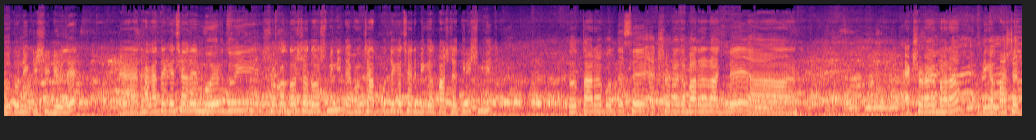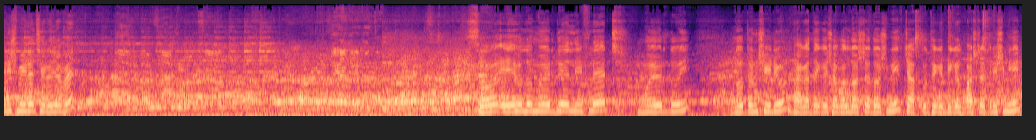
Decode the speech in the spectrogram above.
নতুন একটি শিডিউলে ঢাকা থেকে ছাড়ে ময়ূর দুই, সকাল দশটা দশ মিনিট এবং চাঁদপুর থেকে ছাড়ে বিকাল পাঁচটা তিরিশ মিনিট। তো তারা বলতেছে একশো টাকা ভাড়া রাখবে, আর একশো টাকা ভাড়া বিকাল পাঁচটা তিরিশ মিনিটে ছেড়ে যাবে। সো এই হলো ময়ূর দুইয়ের লিফলেট ময়ূর দুই। নতুন শিডিউল, ঢাকা থেকে সকাল দশটা দশ মিনিট, চাঁদপুর থেকে বিকেল পাঁচটা তিরিশ মিনিট।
